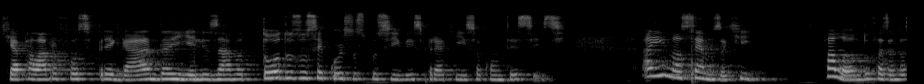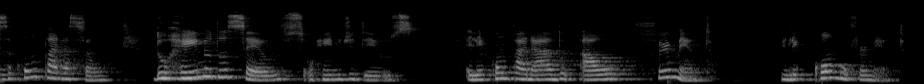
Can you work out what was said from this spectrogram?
que a palavra fosse pregada e ele usava todos os recursos possíveis para que isso acontecesse. Aí nós temos aqui falando, fazendo essa comparação do reino dos céus, o reino de Deus, ele é comparado ao fermento. Ele é como o fermento.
